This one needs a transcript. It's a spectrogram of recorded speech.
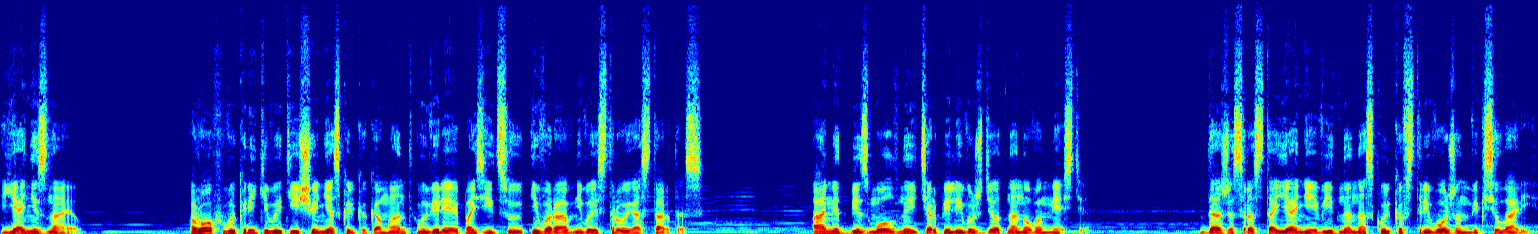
Я не знаю, Рох выкрикивает еще несколько команд, выверяя позицию и выравнивая строй Астартес. Амид безмолвно и терпеливо ждет на новом месте. Даже с расстояния видно, насколько встревожен Викселарий.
